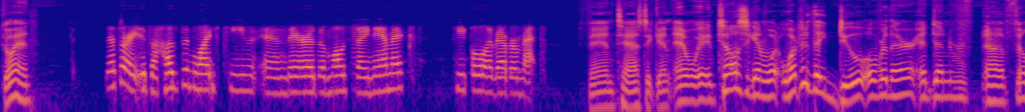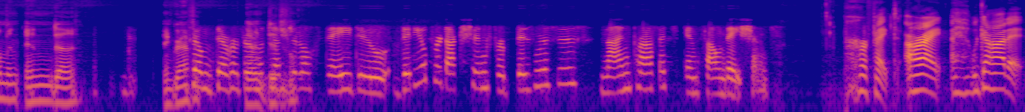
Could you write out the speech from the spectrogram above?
Go ahead. That's right. It's a husband wife team, and they're the most dynamic people I've ever met. Fantastic. And and wait, tell us again what what do they do over there at Denver uh, Film and and, uh, and Graphic? Film Denver Film and and Digital. They do video production for businesses, nonprofits, and foundations. Perfect. All right, we got it.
